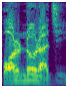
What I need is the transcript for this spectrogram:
পর্ণরাজি।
